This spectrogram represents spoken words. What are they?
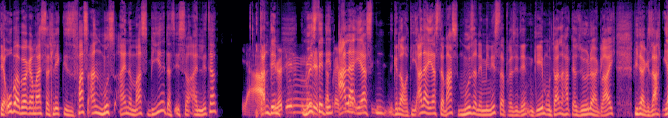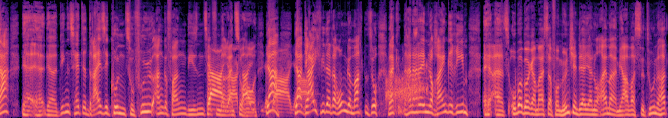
der Oberbürgermeister schlägt dieses Fass an, muss eine Maß Bier, das ist so ein Liter, Ja, dann für den müsste den allerersten, genau, die allererste Maß muss er dem Ministerpräsidenten geben und dann hat der Söhler gleich wieder gesagt, ja, der, äh, der Dings hätte drei Sekunden zu früh angefangen, diesen Zapfen Ja, da reinzuhauen. Ja, ja, ja, ja. gleich wieder darum gemacht und so. Dann, dann hat er ihm noch reingerieben, äh, als Oberbürgermeister von München, der ja nur einmal im Jahr was zu tun hat,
